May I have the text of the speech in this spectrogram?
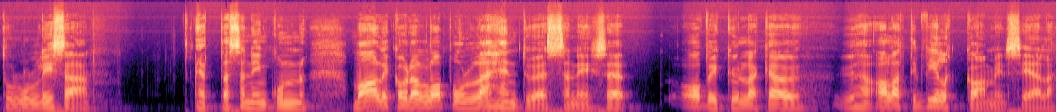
tullut lisää. Että tässä niin kuin vaalikauden lopun lähentyessä, niin se ovi kyllä käy yhä alatti vilkkaammin siellä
